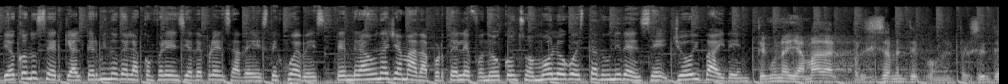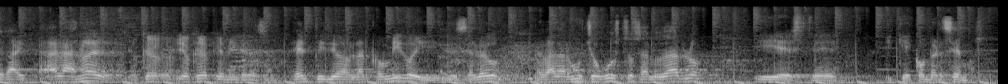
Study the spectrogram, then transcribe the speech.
dio a conocer que al término de la conferencia de prensa de este jueves tendrá una llamada por teléfono con su homólogo estadounidense Joe Biden. Tengo una llamada precisamente con el presidente Biden a las 9. Yo creo, que migración. Él pidió hablar conmigo y desde luego me va a dar mucho gusto saludarlo y este y que conversemos.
